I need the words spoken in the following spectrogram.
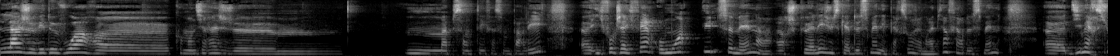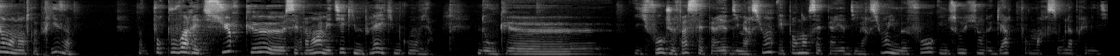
Là, je vais devoir, euh, comment dirais-je, euh, m'absenter, façon de parler. Il faut que j'aille faire au moins une semaine. Alors, je peux aller jusqu'à deux semaines, et perso, j'aimerais bien faire deux semaines d'immersion en entreprise. pour pouvoir être sûr que c'est vraiment un métier qui me plaît et qui me convient. Donc, il faut que je fasse cette période d'immersion. Et pendant cette période d'immersion, il me faut une solution de garde pour Marceau l'après-midi.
